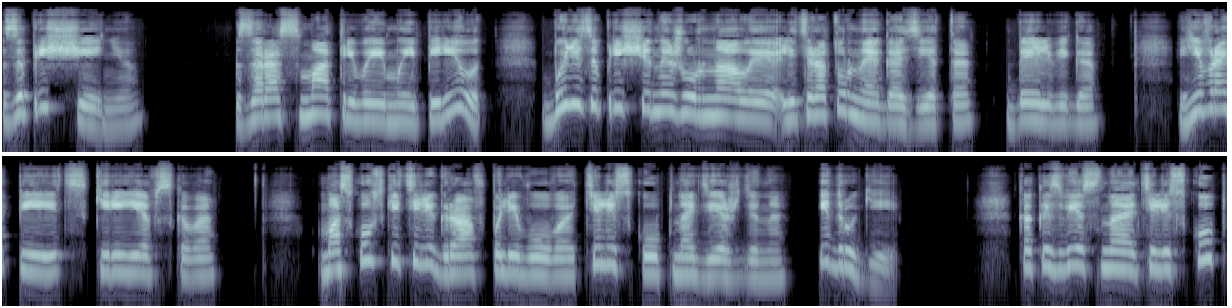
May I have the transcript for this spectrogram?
запрещению. За рассматриваемый период были запрещены журналы «Литературная газета» Дельвига, «Европеец» Киреевского, «Московский телеграф» Полевого, «Телескоп» Надеждина и другие. Как известно, «Телескоп»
